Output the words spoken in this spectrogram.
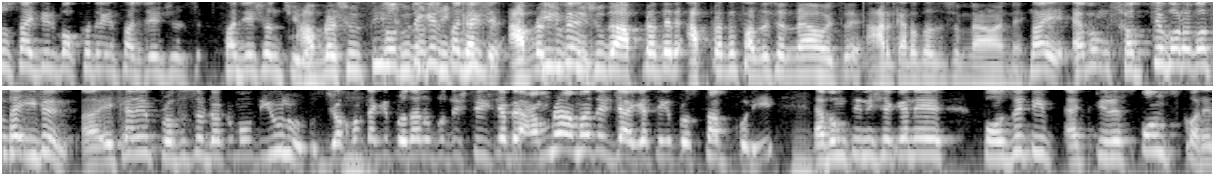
সোসাইটির পক্ষ থেকে সাজেশন ছিল। আমরা শুনছি শুধু আমরা শুনছি শুধু আপনাদের আপনাদের সাজেশন নেওয়া হয়েছে আর কারও সাজেশন নেওয়া হয় নাই ভাই এবং সবচেয়ে বড় কথা ইভেন এখানে প্রফেসর ডক্টর মোহাম্মদ ইউনুস যখন তাকে প্রধান উপদেষ্টা হিসেবে আমরা আমাদের জায়গা থেকে প্রস্তাব করি এবং তিনি সেখানে পজিটিভ একটি রেসপন্স করেন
